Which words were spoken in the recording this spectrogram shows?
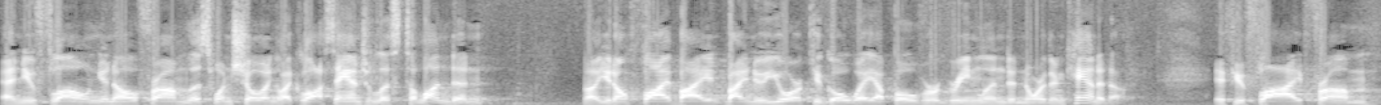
and you've flown, you know, from this one showing like Los Angeles to London, well, you don't fly by, by New York, you go way up over Greenland and northern Canada. If you fly from,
